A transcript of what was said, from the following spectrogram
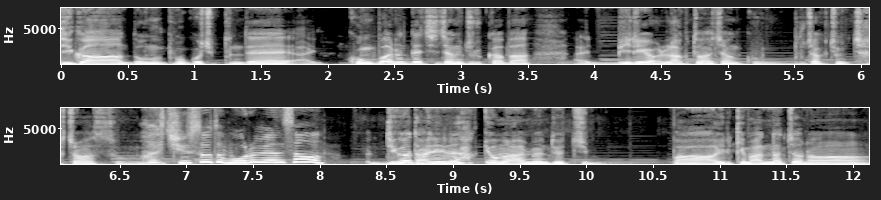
네가 너무 보고 싶은데 아, 공부하는데 지장 줄까봐 아, 미리 연락도 하지 않고 무작정 찾아왔어. 아, 주소도 모르면서 네가 다니는 학교만 알면 됐지. 봐, 이렇게 만났잖아.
